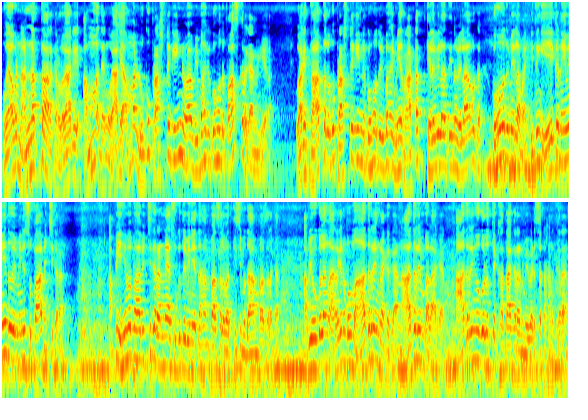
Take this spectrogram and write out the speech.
ඔයාව නන්නත්තාර කරලා ඔයාගේ අම්මා දැන් ඔයාගේ අම්මා ලොකු ප්‍රශ්නක ඉන්නේ ඔයා විභාගේ කොහොමද පාස් කරගන්න කියලා. ඔයාගේ තාත්තා ලොකු ප්‍රශ්නක ඉන්නේ කොහොමද විභාගේ මේ රටත් කෙලවිලා තියෙන වෙලාවක කොහොමද මේ ළමයි. ඉතින් ඒක නෙමෙයිද ඔය මිනිස්සු පාවිච්චි කරන්නේ. අපි එහෙම පාවිච්චි කරන්නේ නැහැ සුගත විනය දහම් පාසලවත් කිසිම දහම් පාසලක. අපි ඕගොල්ලන් අරගෙන බොහොම ආදරෙන් රැක ගන්න, ආදරෙන් බලා ගන්න. ආදරෙන් ඕගොල්ලොත් එක්ක කතා කරන්න මේ වැඩසටහන කරන්න.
